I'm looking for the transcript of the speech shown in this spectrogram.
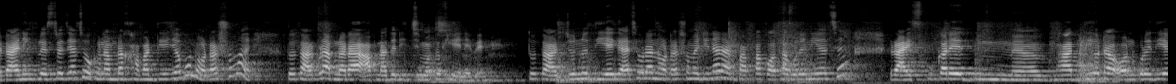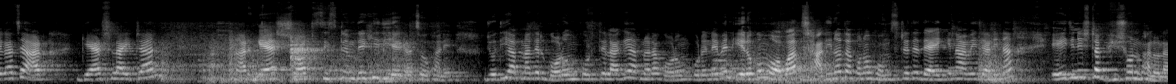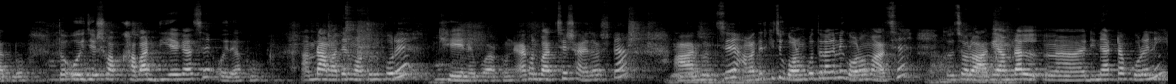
ডাইনিং প্লেসটা যে আছে ওখানে আমরা খাবার দিয়ে যাব নটার সময়। তো তারপরে আপনারা আপনাদের ইচ্ছে মতো খেয়ে নেবেন। তো তার জন্য দিয়ে গেছে ওরা নটার সময় ডিনার আর পাপ্পা কথা বলে নিয়েছে। রাইস কুকারে ভাত দিয়ে ওটা অন করে দিয়ে গেছে আর গ্যাস লাইটার আর গ্যাস সব সিস্টেম দেখিয়ে দিয়ে গেছে ওখানে। যদি আপনাদের গরম করতে লাগে আপনারা গরম করে নেবেন। এরকম অবাধ স্বাধীনতা কোনো হোমস্টেতে দেয় কিনা আমি জানি না। এই জিনিসটা ভীষণ ভালো লাগল। তো ওই যে সব খাবার দিয়ে গেছে, ওই দেখো, আমরা আমাদের মতন করে খেয়ে নেব এখন। এখন বাচ্চা সাড়ে দশটা, আর হচ্ছে আমাদের কিছু গরম করতে লাগেনি, গরম আছে। তো চলো, আগে আমরা ডিনারটা করে নিই,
